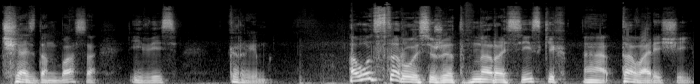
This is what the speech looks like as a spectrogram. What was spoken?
часть Донбасса и весь Крым. А вот второй сюжет на российских а, товарищей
